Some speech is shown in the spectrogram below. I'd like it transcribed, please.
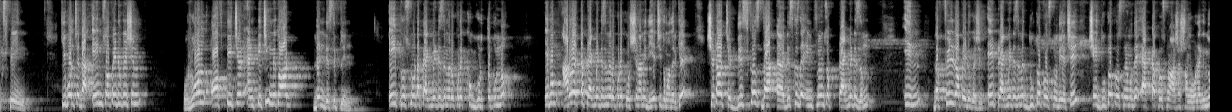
explain কি বলছে? The aims of education role of teacher and teaching method then discipline এই প্রশ্নটা প্র্যাগমেটিজমের উপরে খুব গুরুত্বপূর্ণ এবং আরও একটা প্র্যাগমেটিজমের উপরে কোশ্চেন আমি দিয়েছি তোমাদেরকে, সেটা হচ্ছে discuss the discuss the influence of pragmatism in the field of education এই প্র্যাগমেটিজমের দুটো প্রশ্ন দিয়েছি, সেই দুটো প্রশ্নের মধ্যে একটা প্রশ্ন আসার সম্ভাবনা কিন্তু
